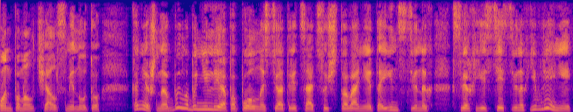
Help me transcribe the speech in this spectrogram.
Он помолчал с минуту. Конечно, было бы нелепо полностью отрицать существование таинственных сверхъестественных явлений,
